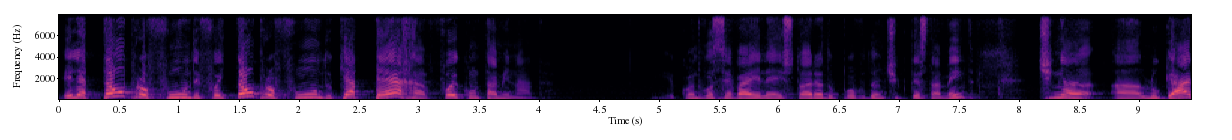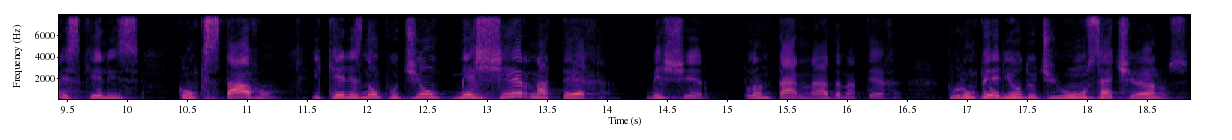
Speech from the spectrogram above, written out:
ele é tão profundo e foi tão profundo que a terra foi contaminada. Quando você vai ler a história do povo do Antigo Testamento, tinha ah, lugares que eles conquistavam e que eles não podiam mexer na terra, mexer, plantar nada na terra, por um período de um, sete anos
